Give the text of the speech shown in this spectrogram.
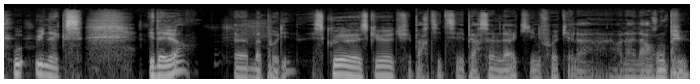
ou une ex. Et d'ailleurs, euh, bah Pauline, est-ce que, est-ce que tu fais partie de ces personnes-là qui, une fois qu'elle a, voilà, elle a rompu,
